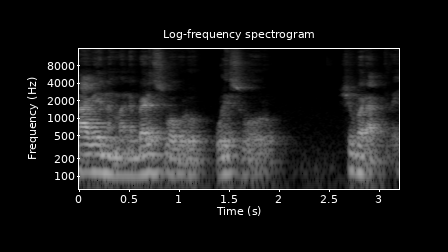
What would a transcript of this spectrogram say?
ತಾವೇ ನಮ್ಮನ್ನು ಬೆಳೆಸುವವರು, ಉಳಿಸುವವರು. ಶುಭರಾತ್ರಿ.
